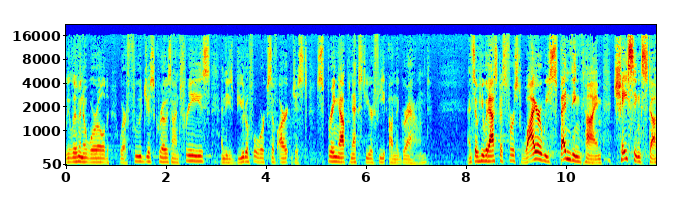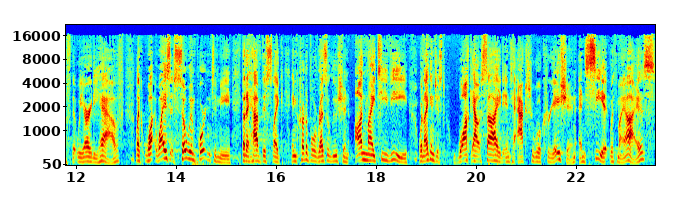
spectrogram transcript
We live in a world where food just grows on trees and these beautiful works of art just spring up next to your feet on the ground. And so he would ask us first, why are we spending time chasing stuff that we already have? Like, why, why, is it so important to me that I have this, like, incredible resolution on my TV when I can just walk outside into actual creation and see it with my eyes?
